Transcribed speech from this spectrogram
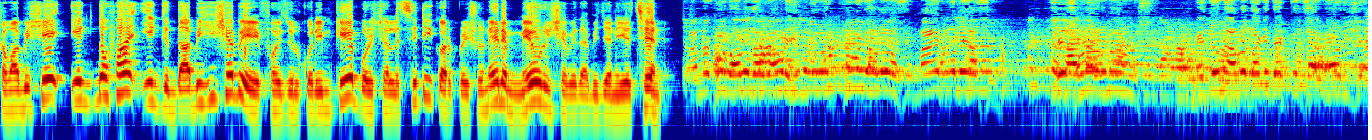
সমাবেশে এক দফা এক দাবি হিসেবে ফয়জুল করিমকে বরিশাল সিটি কর্পোরেশনের মেয়র হিসেবে দাবি জানিয়েছেন। আমরা খুব ভালো থাকি আমরা হিন্দু লোক খুবই ভালো আছি মায়ের কোলে আছি। মানুষ আমরা তাকে দেখতে চাই মেয়র হিসেবে।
